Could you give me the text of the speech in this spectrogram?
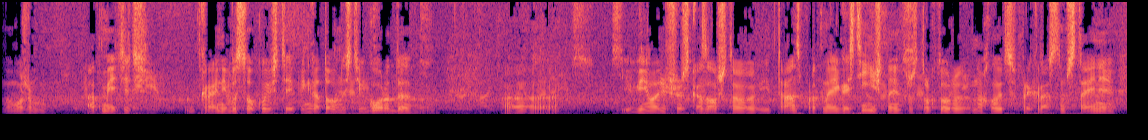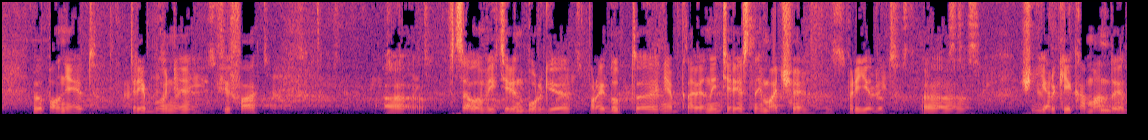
Мы можем отметить крайне высокую степень готовности города. Э, Евгений Владимирович уже сказал, что и транспортная, и гостиничная инфраструктура находятся в прекрасном состоянии, выполняют требования ФИФА. Э, в целом в Екатеринбурге пройдут э, необыкновенно интересные матчи, приедут очень яркие команды,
